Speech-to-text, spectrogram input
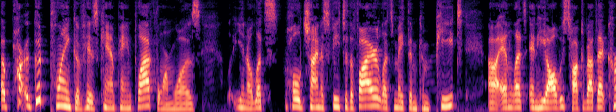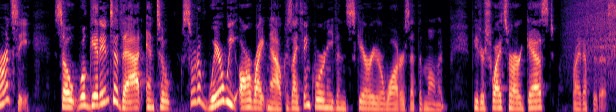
a, part, a good plank of his campaign platform was you know let's hold china's feet to the fire let's make them compete uh, and let's and he always talked about that currency so we'll get into that and to sort of where we are right now, because I think we're in even scarier waters at the moment. Peter Schweizer, our guest, right after this.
